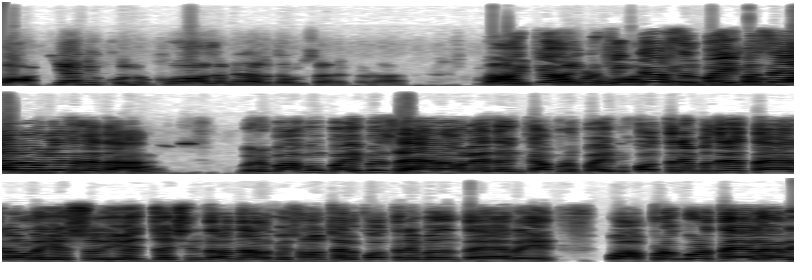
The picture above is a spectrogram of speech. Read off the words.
వాక్యాన్ని కొనుక్కోవాలని అర్థం సార్ అక్కడ వాక్యం అసలు బైబిల్ తయారవలేదు కదా మరి బాబు బైబిల్. తయారవలేదు ఇంకా అప్పుడు బైబిల్ కొత్త నిబంధన తయారవలేదు యేసు ఏజ్ వచ్చిన తర్వాత నలభై సంవత్సరాలు కొత్త నిబంధన తయారైంది అప్పుడు కూడా తయారు కాదు.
